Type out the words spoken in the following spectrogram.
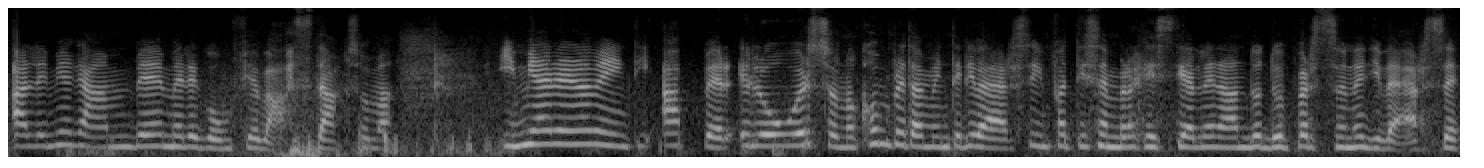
alle mie gambe me le gonfia e basta. Insomma i miei allenamenti upper e lower sono completamente diversi infatti sembra che stia allenando due persone diverse.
